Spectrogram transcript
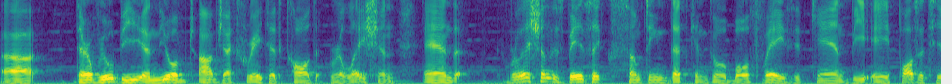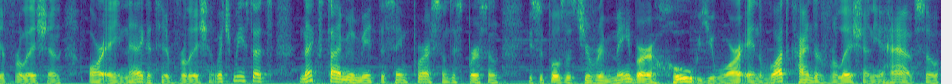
Uh, there will be a new ob object created called relation and relation is basic something that can go both ways. It can be a positive relation or a negative relation which means that next time you meet the same person this person is supposed to remember who you are and what kind of relation you have. So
